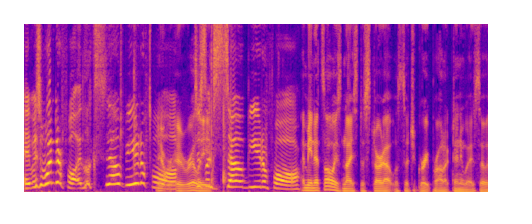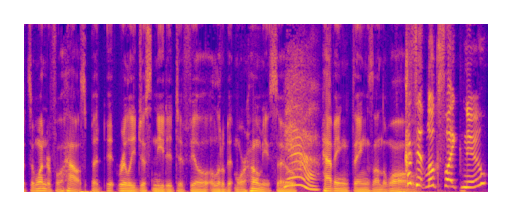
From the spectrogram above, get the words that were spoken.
it was wonderful. It looks so beautiful. It- it really- just looks so beautiful. I mean, it's always nice to start out with such a great product anyway. So it's a wonderful house, but it really just needed to feel a little bit more homey. So Yeah. having things on the wall. Because it looks like new.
